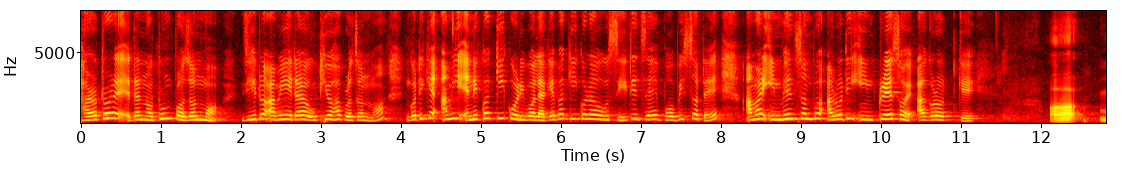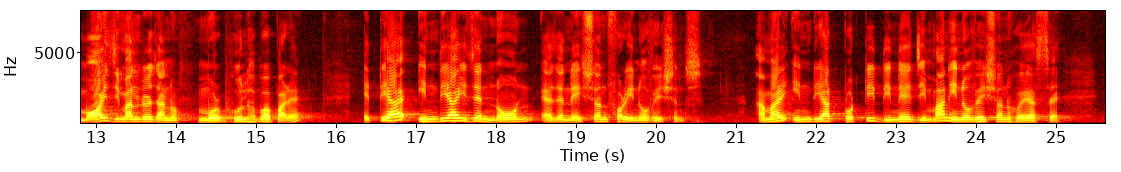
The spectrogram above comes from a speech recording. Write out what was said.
ভাৰতৰ এটা নতুন প্ৰজন্ম যিহেতু আমি এটা উঠি অহা প্ৰজন্ম গতিকে আমি এনেকুৱা কি কৰিব লাগে বা কি কৰা উচিত যে ভৱিষ্যতে আমাৰ ইনভেনশ্যনবোৰ আৰু অধিক ইনক্ৰিজ হয় আগৰতকৈ? মই যিমান দূৰ জানো মোৰ ভুল হ'ব পাৰে। এতিয়া India is a known as a nation for innovations আমাৰ ইণ্ডিয়াত প্ৰতিদিনে যিমান ইন'ভেশ্যন হৈ আছে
